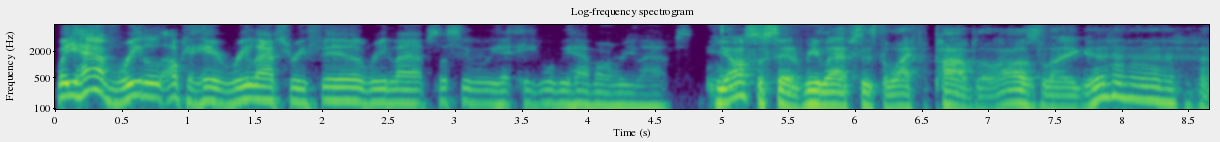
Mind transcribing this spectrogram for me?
well you have rel. Okay, here Relapse, Refill, Relapse. Let's see what we what we have on Relapse. He also said relapse is the life of Pablo. I was like, uh,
